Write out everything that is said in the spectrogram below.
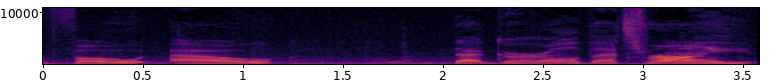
Vote out that girl. That's right.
